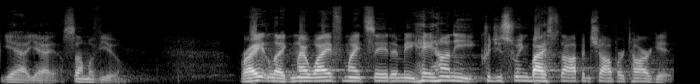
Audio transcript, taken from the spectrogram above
Yeah, yeah, some of you. Right? Like my wife might say to me, Hey, honey, could you swing by Stop and Shop or Target?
